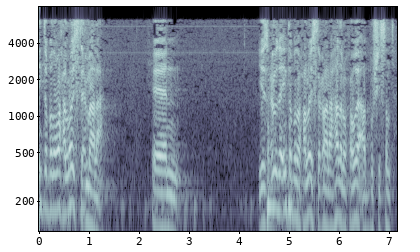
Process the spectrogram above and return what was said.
Inta badan waxaa loo isticmaalaa yazcumuda inta badan waxaa loo isticmaalaa hadal waxoogaa aada bushisantahay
